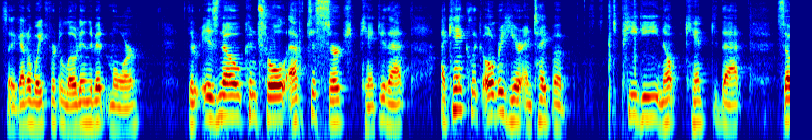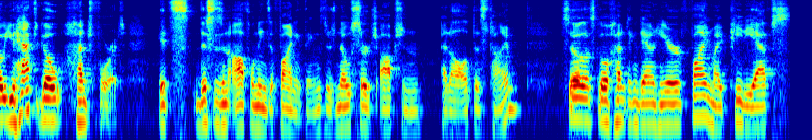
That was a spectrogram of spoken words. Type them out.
So I got to wait for it to load in a bit more. There is no control F to search. Can't do that. I can't click over here and type a PD. Nope, can't do that. So you have to go hunt for it it's this is an awful means of finding things. There's no search option at all at this time. So let's go hunting down here, find my PDFs,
